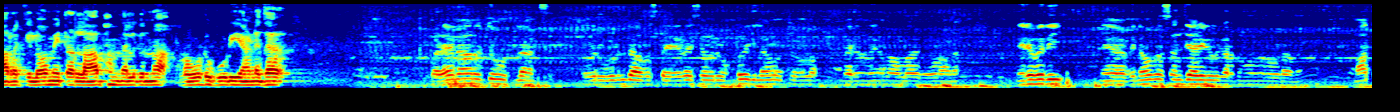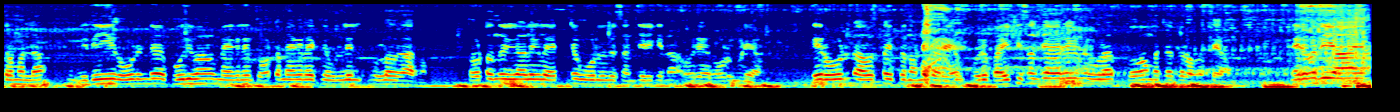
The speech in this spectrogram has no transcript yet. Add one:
ആറ് കിലോമീറ്റർ ലാഭം നൽകുന്ന റോഡ് കൂടിയാണിത്. പഴയനാർ ടു വുഡ്ലാൻഡ്സ് റോഡിന്റെ അവസ്ഥ ഏകദേശം ഒരു ഒമ്പത് കിലോമീറ്ററോളം വരുന്ന നീളമുള്ള റോഡാണ് നിരവധി വിനോദസഞ്ചാരികൾ കടന്നു പോകുന്ന റോഡാണ് മാത്രമല്ല ഇത് ഈ റോഡിന്റെ ഭൂരിഭാഗം മേഖലയും തോട്ട മേഖലയ്ക്ക് ഉള്ളിൽ ഉള്ളത് കാരണം തോട്ടം തൊഴിലാളികൾ ഏറ്റവും കൂടുതൽ സഞ്ചരിക്കുന്ന ഒരു റോഡും കൂടിയാണ്. ഈ റോഡിന്റെ അവസ്ഥ ഇപ്പോൾ നമുക്കറിയാം. ഒരു ബൈക്ക് സഞ്ചാരികളുടെ പോകാൻ പറ്റാത്തൊരവസ്ഥയാണ്. നിരവധിയായ ആ,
